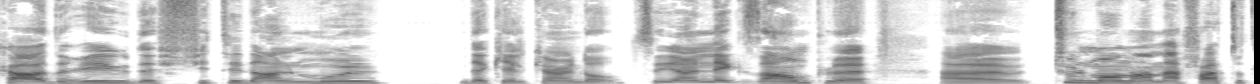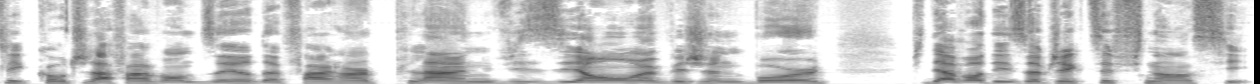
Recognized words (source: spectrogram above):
cadrer ou de fitter dans le moule de quelqu'un d'autre. C'est un exemple, euh, tout le monde en affaires, tous les coachs d'affaires vont dire de faire un plan, une vision, un vision board, puis d'avoir des objectifs financiers.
